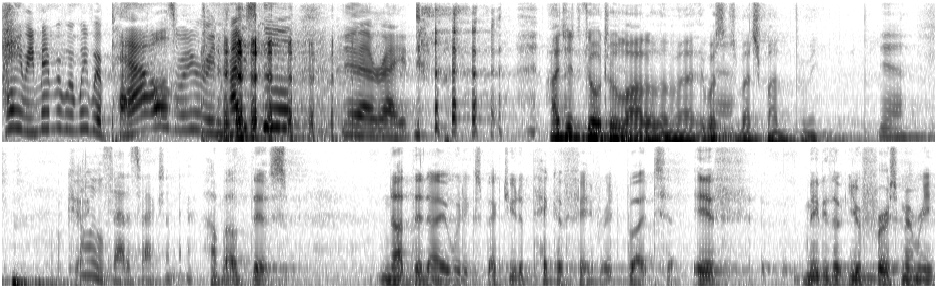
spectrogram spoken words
hey, remember when we were pals when we were in high school? yeah, right. I did go to a lot of them. Uh, it wasn't Yeah. much fun for me. yeah. Okay. A little satisfaction there. How about this? Not that I would expect you to pick a favorite, but if maybe the, your first memory,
